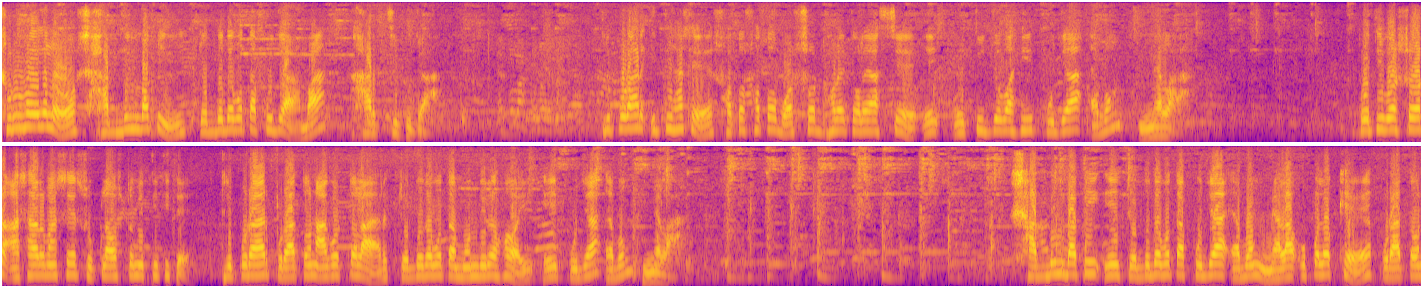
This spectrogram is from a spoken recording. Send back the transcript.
শুরু হয়ে গেল সাত দিন ব্যাপী চোদ্দ দেবতা পূজা বা খার্চি পূজা। ত্রিপুরার ইতিহাসে শত শত বৎসর ধরে চলে আসছে এই ঐতিহ্যবাহী পূজা এবং মেলা। প্রতি বছর আষাঢ় মাসের শুক্লা অষ্টমী তিথিতে ত্রিপুরার পুরাতন আগরতলার চোদ্দ দেবতা মন্দিরে হয় এই পূজা এবং মেলা। সাত দিন ব্যাপী এই চোদ্দ দেবতা পূজা এবং মেলা উপলক্ষে পুরাতন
